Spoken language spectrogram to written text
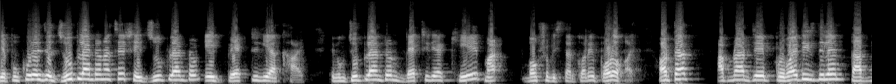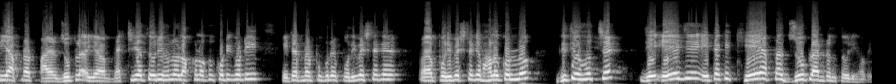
যে পুকুরে যে জু প্ল্যান্টন আছে, সেই জু প্ল্যান্টন এই ব্যাকটেরিয়া খায়। এবং জু প্ল্যান্টন ব্যাকটেরিয়া খেয়ে বংশ বিস্তার করে, বড় হয়। অর্থাৎ আপনার যে প্রোবায়োটিক্স দিলেন, তার দিয়ে আপনার ব্যাকটেরিয়া তৈরি হলো লক্ষ লক্ষ কোটি কোটি, এটা আপনার পুকুরের পরিবেশটাকে পরিবেশটাকে ভালো করল। দ্বিতীয় হচ্ছে যে, এই যে এটাকে খেয়ে আপনার জু প্ল্যান্টন তৈরি হবে।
